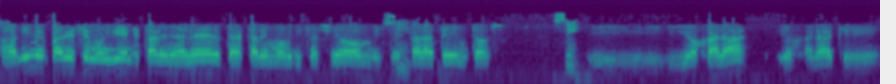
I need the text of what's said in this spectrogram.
A mí me parece muy bien estar en alerta, estar en movilización, estar atentos. Sí. Y, y, ojalá, y ojalá que,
